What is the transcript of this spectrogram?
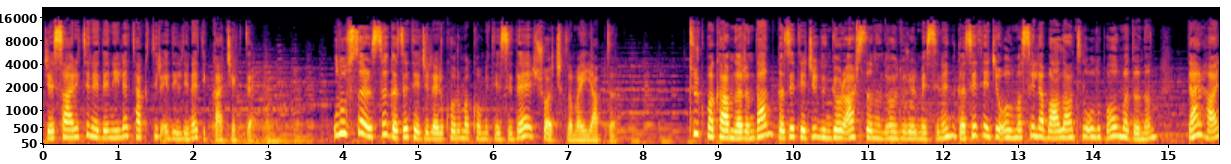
cesareti nedeniyle takdir edildiğine dikkat çekti. Uluslararası Gazetecileri Koruma Komitesi de şu açıklamayı yaptı. Türk makamlarından gazeteci Güngör Arslan'ın öldürülmesinin gazeteci olmasıyla bağlantılı olup olmadığının derhal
